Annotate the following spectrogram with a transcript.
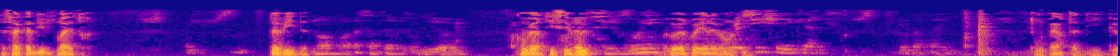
C'est ça qu'a dit le prêtre? David? Non, moi, à Saint-Thème, ils ont dit, euh, Convertissez-vous. Oui. Croyez croyez à l'évangile. Ton père t'a dit que...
